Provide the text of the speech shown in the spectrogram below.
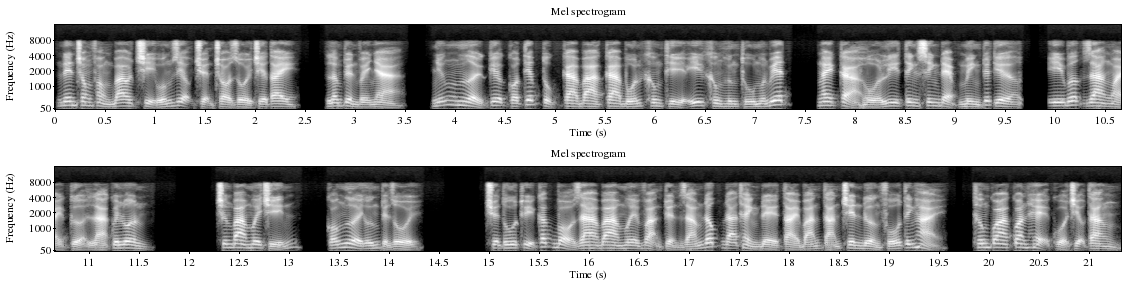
nên trong phòng bao chỉ uống rượu chuyện trò rồi chia tay, Lâm Tuyền về nhà, những người kia có tiếp tục K3 K4 không thì y không hứng thú muốn biết, ngay cả hồ ly tinh xinh đẹp mình tuyết kia, y bước ra ngoài cửa là quên luôn. chương 39, có người ứng tuyển rồi. Chuyện tu thủy các bỏ ra 30 vạn tuyển giám đốc đã thành đề tài bán tán trên đường phố Tĩnh Hải, thông qua quan hệ của Triệu Tăng,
